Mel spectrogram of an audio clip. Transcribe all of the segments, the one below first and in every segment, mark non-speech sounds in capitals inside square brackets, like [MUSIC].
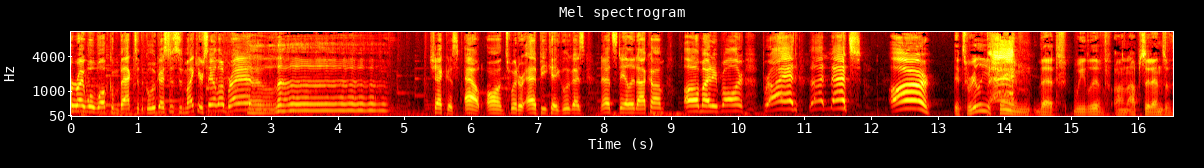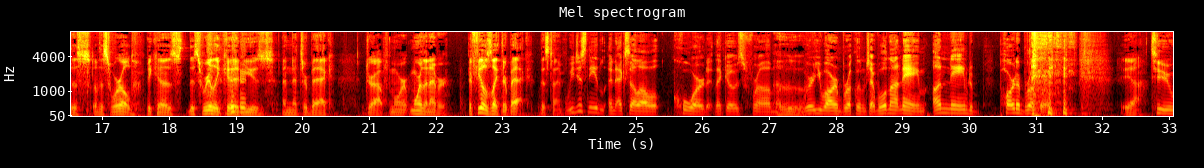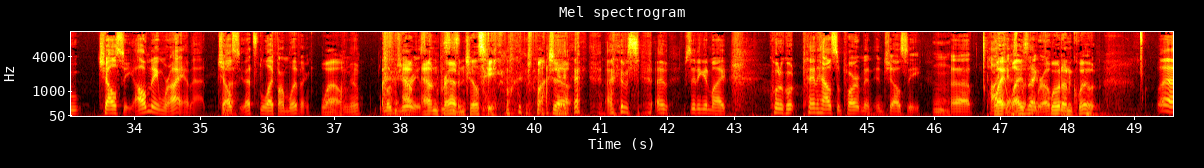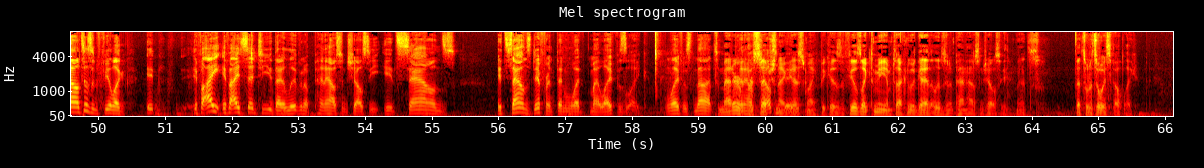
All right, well, welcome back to the Glue Guys. This is Mike here. Say hello, Brad. Hello. Check us out on Twitter at BK Glue Guys, NetsDaily.com. Almighty Brawler, Brian, the Nets are. It's really a shame that we live on opposite ends of this of this world because this really could [LAUGHS] use a Nets are back drop more more than ever. It feels like they're back this time. We just need an XLR cord that goes from where you are in Brooklyn, which I will not name, unnamed part of Brooklyn, [LAUGHS] Yeah. to Chelsea. I'll name where I am at. Chelsea. That's the life I'm living. Wow. You know, luxurious. out and This proud in Chelsea. [LAUGHS] Watch [LAUGHS] out. I'm, I'm sitting in my quote unquote penthouse apartment in Chelsea. Uh, Hmm. Why, why is that bro. quote unquote? Well, it doesn't feel like it. If I if I said to you that I live in a penthouse in Chelsea, it sounds it sounds different than what my life is like. My life is not. It's a matter of perception, Chelsea, I guess, Mike, because it feels like to me I'm talking to a guy that lives in a penthouse in Chelsea. That's that's what it's always felt like.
